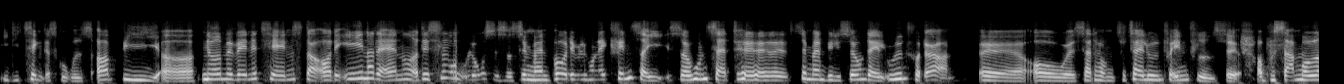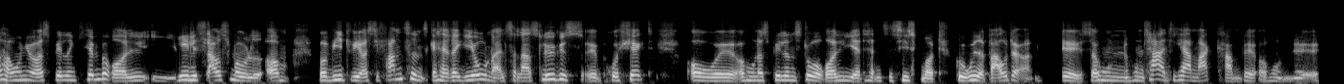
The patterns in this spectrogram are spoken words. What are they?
i de ting, der skulle ryddes op i, og noget med vendetjenester, og det ene og det andet, og det slog Lose sig simpelthen på, det ville hun ikke finde sig i, så hun satte øh, simpelthen Willy Søvndal uden for døren, øh, og øh, satte ham totalt uden for indflydelse. Og på samme måde har hun jo også spillet en kæmpe rolle i hele slagsmålet om, hvorvidt vi også i fremtiden skal have regioner, altså Lars Lykkes øh, projekt, og, øh, og hun har spillet en stor rolle i, at han til sidst måtte gå ud af bagdøren. Øh, så hun, hun tager de her magtkampe, og hun, øh,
